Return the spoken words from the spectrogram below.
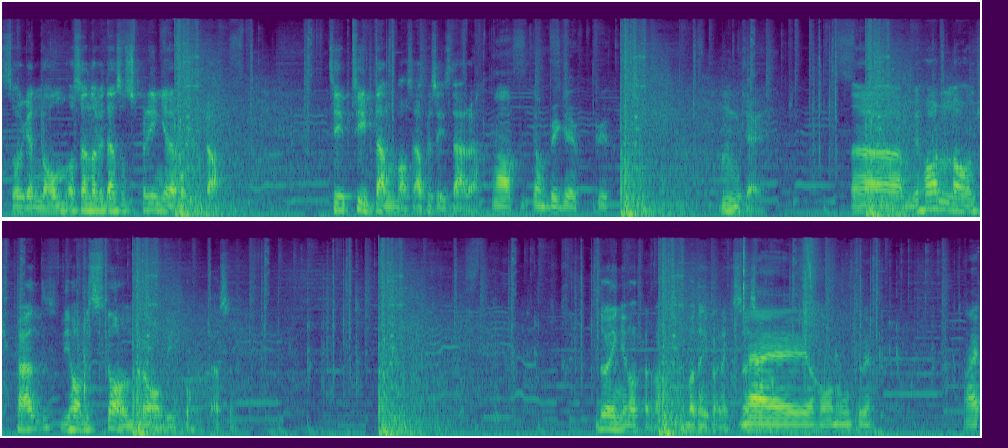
Såg jag någon, och sen har vi den som springer där borta. Typ, typ den basen, ja precis där. ja. De bygger upp ju. Mm, Okej. Eh, vi har launchpad, vi har, vi ska en bra bit bort alltså. Du har ingen launchpad va? Jag bara tänker på en extra. Nej, jag har nog inte det. Nej.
